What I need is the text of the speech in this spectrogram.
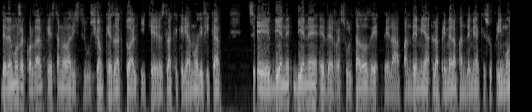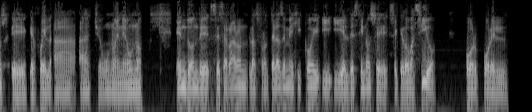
debemos recordar que esta nueva distribución, que es la actual y que es la que querían modificar, eh, viene viene eh, de resultado de, de, la pandemia, la primera pandemia que sufrimos, eh, que fue el AH1N1, en donde se cerraron las fronteras de México y, el destino se, se quedó vacío por por el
